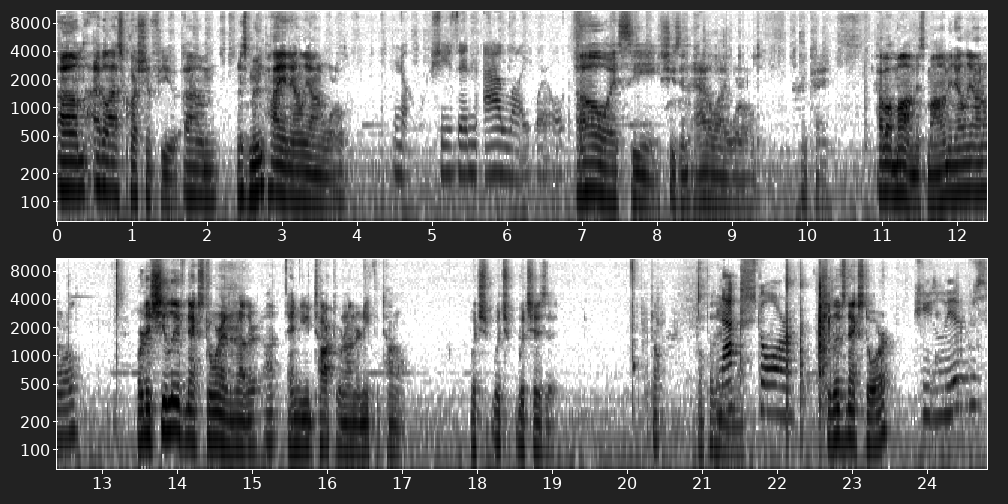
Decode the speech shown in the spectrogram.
Um, I have a last question for you. Um, is Moon Pie in Eliana World? No, she's in Ally World. Oh, I see. She's in Adelaide World. Okay. How about Mom? Is Mom in Eliana World? Or does she live next door in another? Uh, and you talk to her underneath the tunnel. Which which which is it? Don't don't put that. Next door, She lives next door. She lives.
